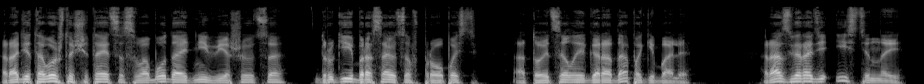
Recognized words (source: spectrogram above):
Ради того, что считается свобода, одни вешаются, другие бросаются в пропасть, а то и целые города погибали. Разве ради истинной,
